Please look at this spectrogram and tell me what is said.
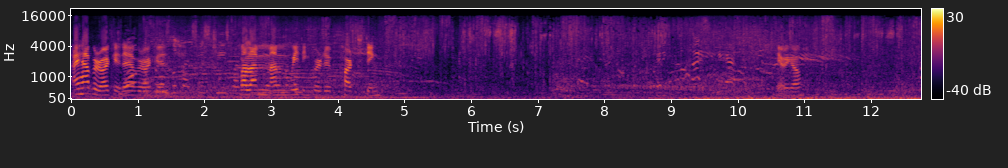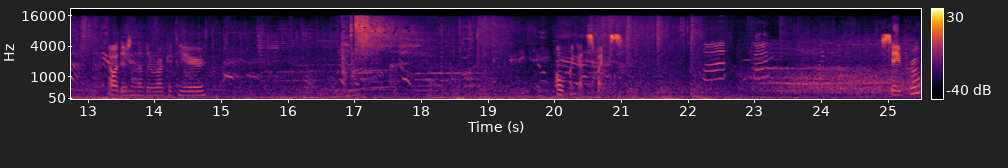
I have a rocket. I have a rocket. Look like Swiss cheese right Well. I'm I'm waiting for the part thing. There we go. Oh, there's another rocket here. Oh my god, spikes. Safe room?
